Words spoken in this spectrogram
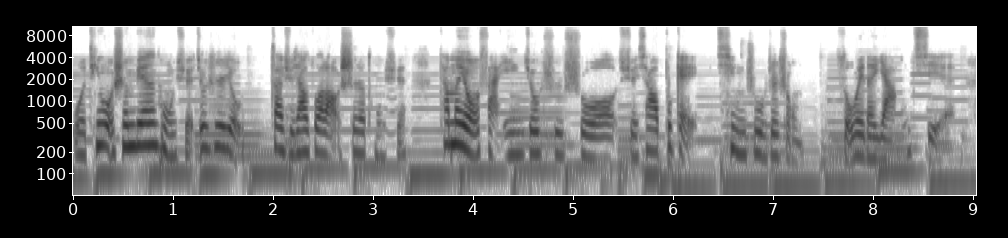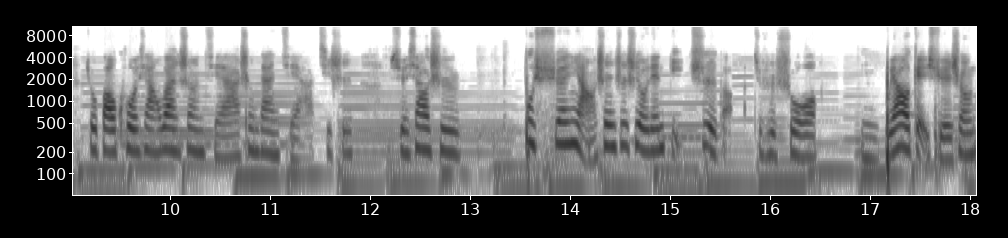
我听我身边的同学，就是有在学校做老师的同学，他们有反映，就是说学校不给庆祝这种所谓的洋节，就包括像万圣节啊、圣诞节啊，其实学校是不宣扬，甚至是有点抵制的，就是说，嗯，不要给学生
